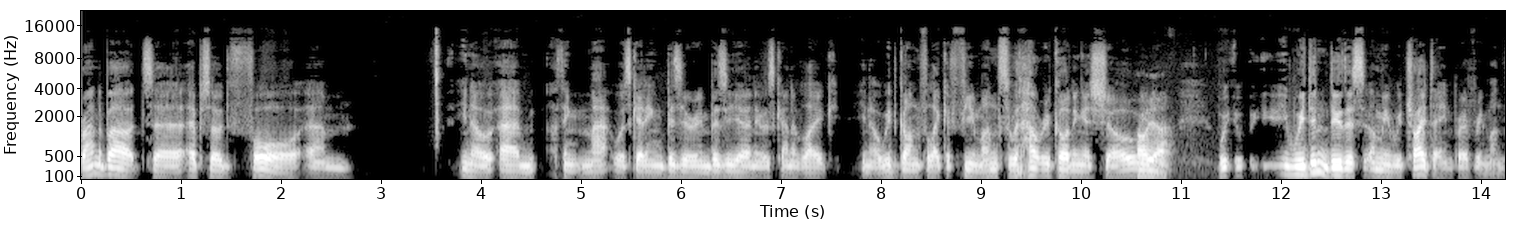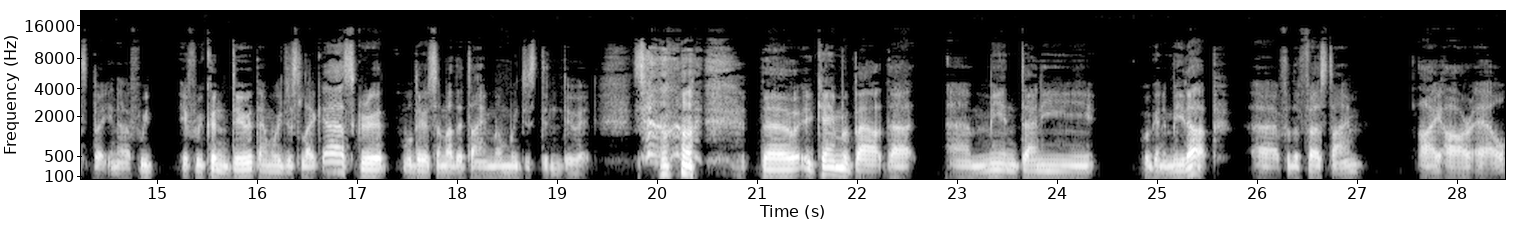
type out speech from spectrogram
around about uh, episode four. Um, you know, um, I think Matt was getting busier and busier, and it was kind of like, you know, we'd gone for like a few months without recording a show. Oh yeah. We, we we didn't do this. I mean, we tried to aim for every month, but you know, if we if we couldn't do it, then we are just like, ah, screw it, we'll do it some other time, and we just didn't do it. So, though it came about that um, me and Danny were going to meet up uh, for the first time, IRL,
